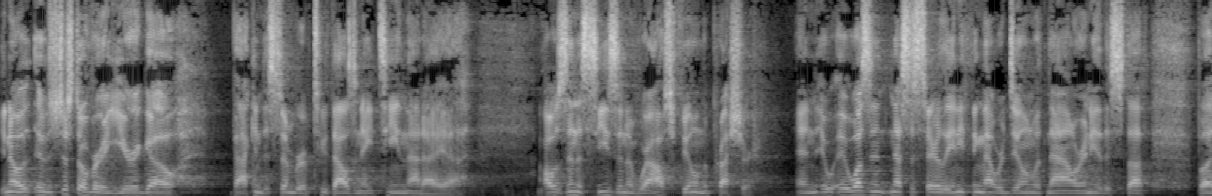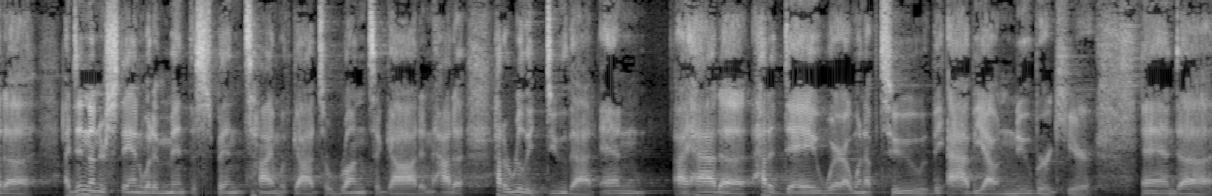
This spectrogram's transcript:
You know, it was just over a year ago, back in December of 2018, that I, uh, I was in a season of where I was feeling the pressure. And it, it, wasn't necessarily anything that we're dealing with now or any of this stuff, but uh, I didn't understand what it meant to spend time with God, to run to God, and how to how to really do that. And I had a had a day where I went up to the Abbey out in Newberg here, and uh,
